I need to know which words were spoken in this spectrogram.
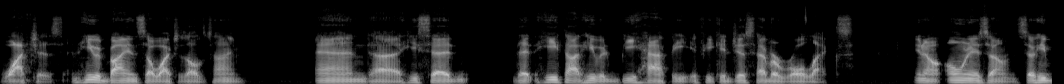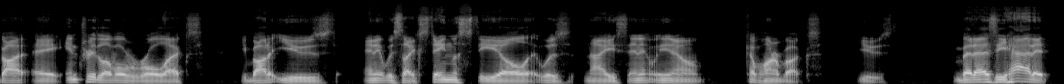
watches and he would buy and sell watches all the time. And uh, he said that he thought he would be happy if he could just have a Rolex, you know, own his own. So he bought a entry level Rolex. He bought it used and it was like stainless steel. It was nice. And it, you know, a couple hundred bucks used. But as he had it,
